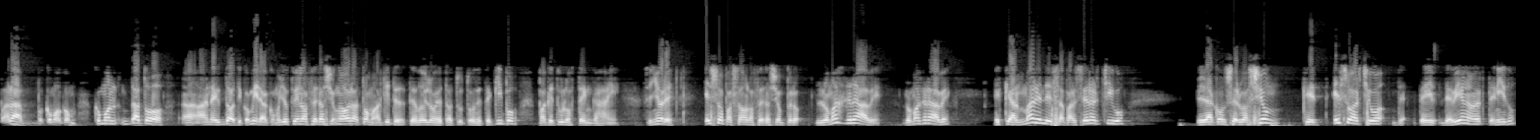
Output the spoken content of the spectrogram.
para como como, dato anecdótico mira como yo estoy en la federación ahora toma aquí te, doy los estatutos de este equipo para que tú los tengas ahí señores eso ha pasado en la federación pero lo más grave lo más grave es que al margen de desaparecer archivos la conservación que esos archivos debían haber tenido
